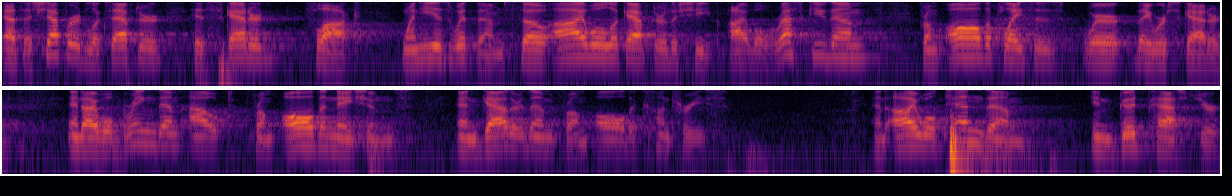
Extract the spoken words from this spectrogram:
as a shepherd looks after his scattered flock when he is with them. So I will look after the sheep. I will rescue them from all the places where they were scattered, and I will bring them out from all the nations and gather them from all the countries. And I will tend them in good pasture.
